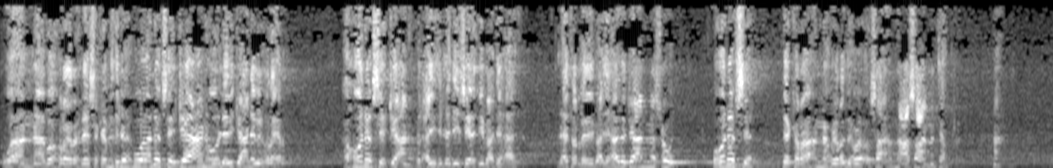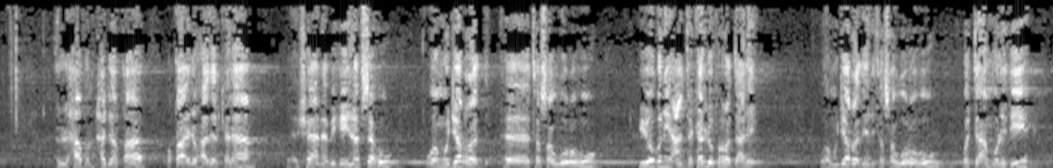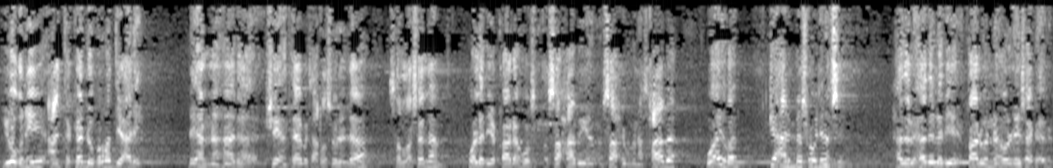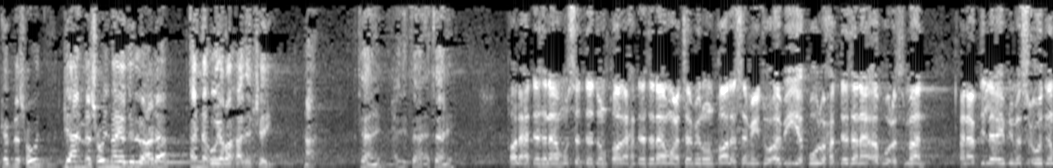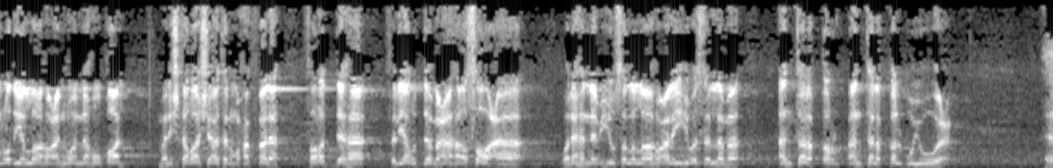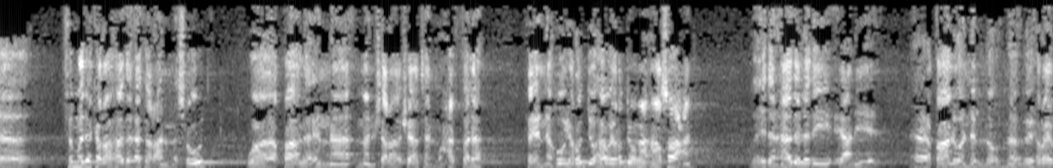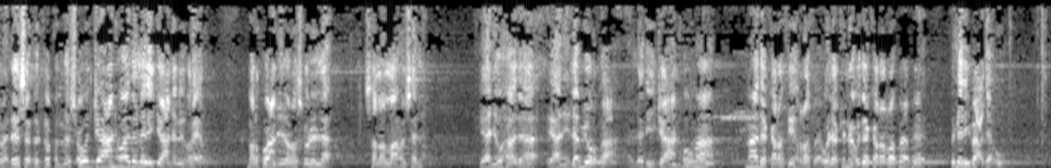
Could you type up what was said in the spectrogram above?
وأن أبا هريرة ليس كمثله هو نفسه جاء عنه الذي جاء عن أبي هريرة. هو نفسه جاء عنه في الحديث الذي سيأتي بعد هذا الأثر الذي بعد هذا جاء عن مسعود. وهو نفسه ذكر أنه يرده مع صاع من تمر. نعم. الحافظ بن حجر قال وقائل هذا الكلام شان به نفسه ومجرد آه، تصوره يغني عن تكلف الرد عليه. ومجرد يعني تصوره والتأمل فيه يغني عن تكلف الرد عليه لأن هذا شيء ثابت عن رسول الله صلى الله عليه وسلم والذي قاله صحابي صاحب من أصحابه وأيضا جاء عن ابن مسعود نفسه. هذا هذا الذي قالوا إنه ليس كابن مسعود جاء عن مسعود ما يدل على أنه يرى هذا الشيء. نعم. ثاني الحديث الثاني قال حدثنا مسدد قال حدثنا معتمر قال سمعت أبي يقول حدثنا أبو عثمان عن عبد الله بن مسعود رضي الله عنه أنه قال من اشترى شاة محفلة فردها فليرد معها صاعا ونهى النبي صلى الله عليه وسلم أن تلقى أن تلقى البيوع. آه ثم ذكر هذا الأثر عن مسعود وقال إن من شرى شاة محفلة فإنه يردها ويرد معها صاعا وإذا هذا الذي يعني قالوا أن ابن هريرة ليس في الفقه مسعود جاء عنه هذا الذي جاء عن أبي هريرة مرفوعا إلى رسول الله صلى الله عليه وسلم. يعني وهذا يعني لم يرفع الذي جاء عنه ما ما ذكر فيه الرفع ولكنه ذكر الرفع في, في الذي بعده.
